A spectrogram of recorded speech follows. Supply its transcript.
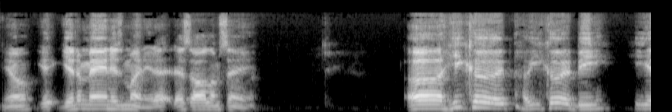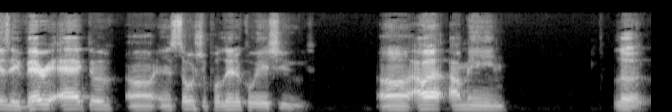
You know, get get a man his money. That, that's all I'm saying. Uh, he could, he could be. He is a very active uh, in social political issues. Uh, I, I mean, look,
